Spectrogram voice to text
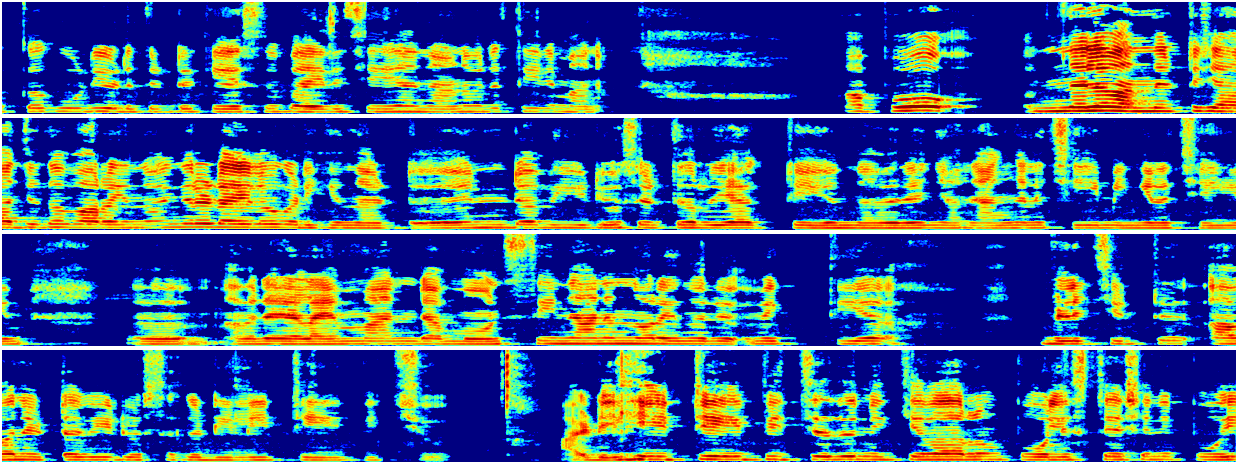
ഒക്കെ കൂടി എടുത്തിട്ട് കേസ് ഫയൽ ചെയ്യാനാണ് അവരുടെ തീരുമാനം. അപ്പോൾ ഇന്നലെ വന്നിട്ട് ഷാജിദ പറയുന്നു ഭയങ്കര ഡയലോഗ് അടിക്കുന്നതായിട്ട് എന്റെ വീഡിയോസ് എടുത്ത് റിയാക്ട് ചെയ്യുന്നവരെ ഞാൻ അങ്ങനെ ചെയ്യും ഇങ്ങനെ ചെയ്യും. അവരെ ഇളയമ്മാന്റെ മോൻ സിനാൻ എന്ന് പറയുന്ന ഒരു വ്യക്തിയെ വിളിച്ചിട്ട് അവനിട്ട വീഡിയോസൊക്കെ ഡിലീറ്റ് ചെയ്യിപ്പിച്ചു. ആ ഡിലീറ്റ് ചെയ്യിപ്പിച്ചത് മിക്കവാറും പോലീസ് സ്റ്റേഷനിൽ പോയി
